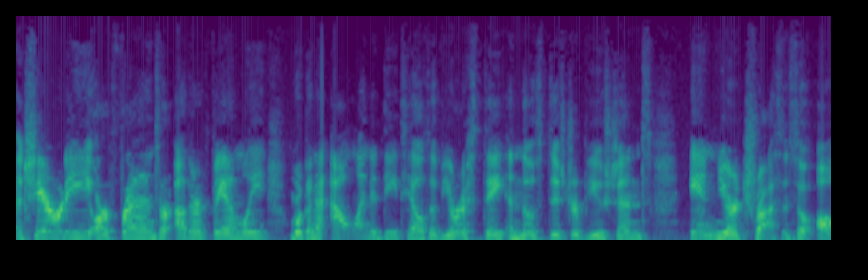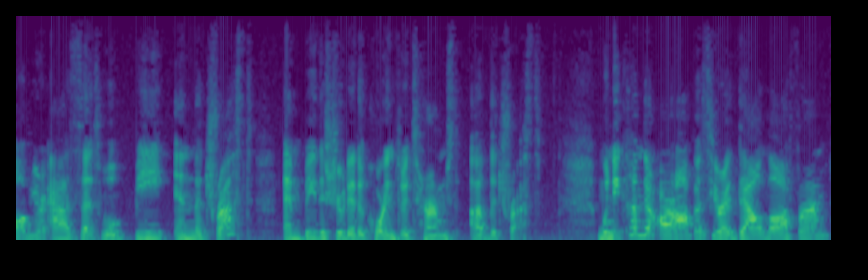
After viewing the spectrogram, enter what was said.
a charity or friends or other family. We're going to outline the details of your estate and those distributions in your trust. And so all of your assets will be in the trust and be distributed according to the terms of the trust. When you come to our office here at DAL Law Firm,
